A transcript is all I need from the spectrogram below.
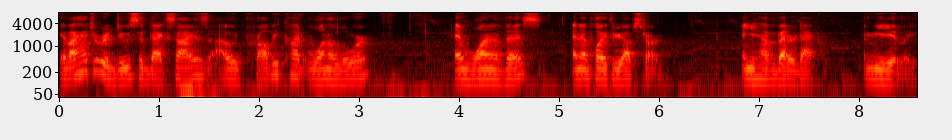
if I had to reduce the deck size, I would probably cut one Allure and one of this, and then play three Upstart. And you'd have a better deck immediately.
